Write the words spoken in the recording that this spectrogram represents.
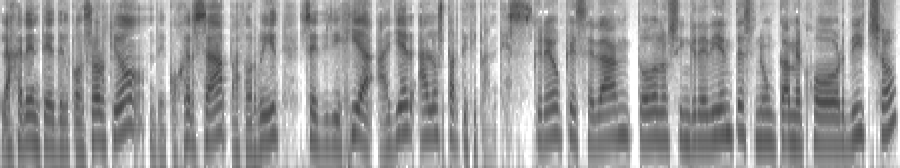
La gerente del consorcio de Cogersa, Paz Orbid, se dirigía ayer a los participantes. Creo que se dan todos los ingredientes, nunca mejor dicho,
